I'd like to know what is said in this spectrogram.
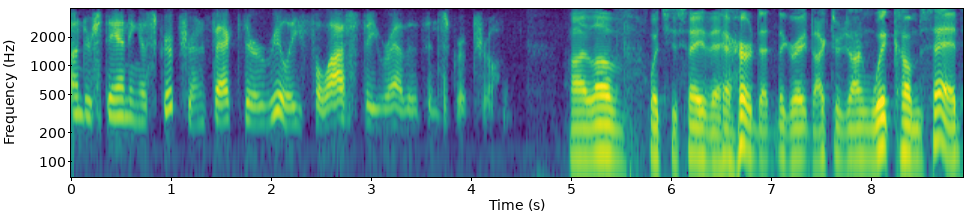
understanding of Scripture. In fact, they're really philosophy rather than scriptural. I love what you say there. That the great Dr. John Whitcomb said,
